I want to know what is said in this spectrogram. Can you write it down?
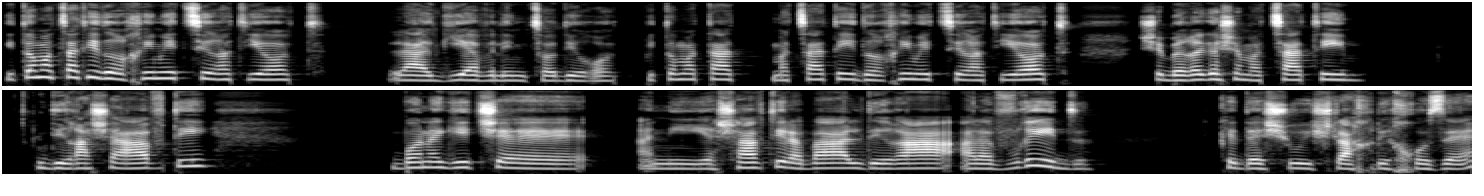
פתאום מצאתי דרכים יצירתיות להגיע ולמצוא דירות. פתאום מצאתי דרכים יצירתיות שברגע שמצאתי דירה שאהבתי, בוא נגיד שאני ישבתי לבעל דירה על הווריד כדי שהוא ישלח לי חוזה,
